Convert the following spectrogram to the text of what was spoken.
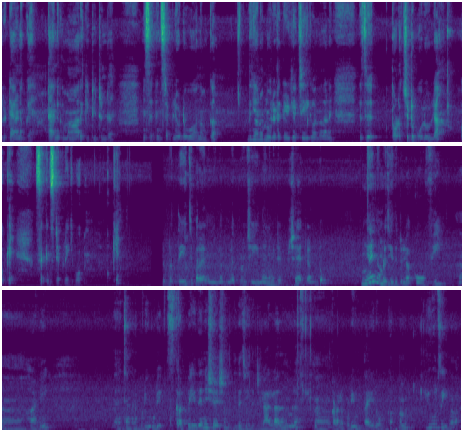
ഒരു ടാനൊക്കെ ടാനൊക്കെ മാറി കിട്ടിയിട്ടുണ്ട്. ഇനി സെക്കൻഡ് സ്റ്റെപ്പിലോട്ട് പോകാം നമുക്ക്. ഇത് ഞാനൊന്നുമില്ല കേട്ടോ. കഴുകി അച്ചയിലേക്ക് വന്നതാണ്. ജസ്റ്റ് തുടച്ചിട്ട് പോലുമില്ല ഓക്കെ സെക്കൻഡ് സ്റ്റെപ്പിലേക്ക് പോകാം ഓക്കെ പ്രത്യേകിച്ച് പറയാനൊന്നുമില്ല. നമ്മളെപ്പോഴും ചെയ്യുന്നതിനെ പറ്റി പക്ഷേ രണ്ടും ഇങ്ങനെ നമ്മൾ ചെയ്തിട്ടില്ല. കോഫി ഹണി ചന്ദനപ്പൊടിയും കൂടി സ്ക്രബ് ചെയ്തതിന് ശേഷം ഇത് ചെയ്തിട്ടില്ല. അല്ലാതെ നമ്മൾ കടലപ്പൊടിയും തൈരും ഒക്കെ നമ്മൾ യൂസ് ചെയ്യുന്നതാണ്.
